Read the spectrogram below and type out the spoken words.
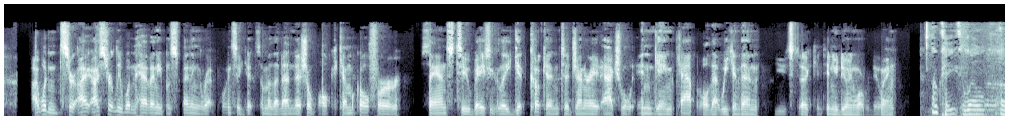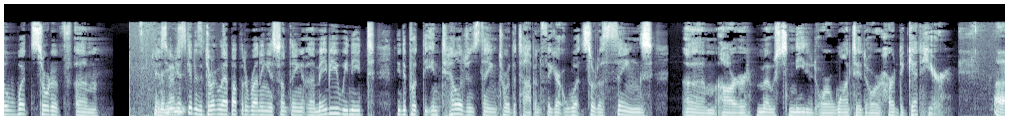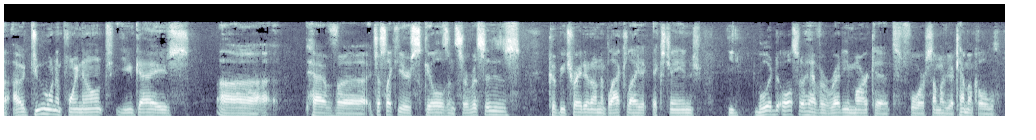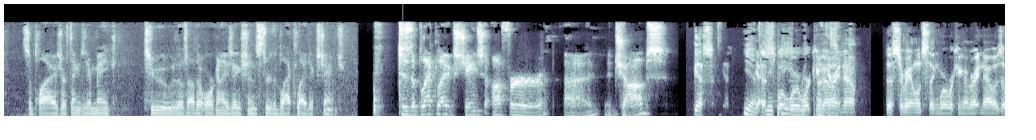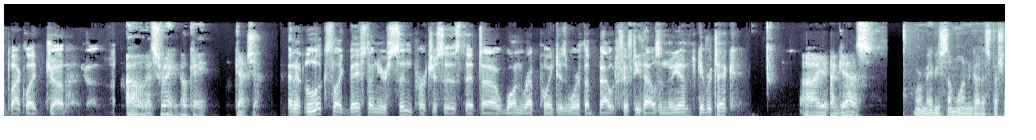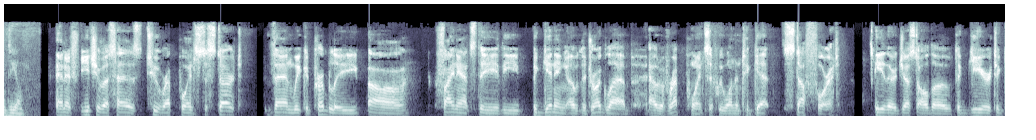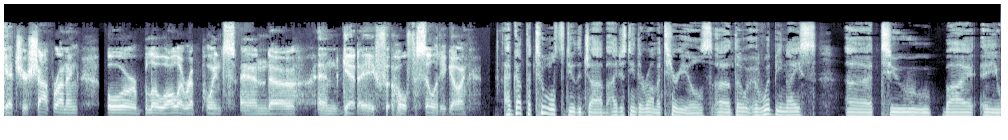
I wouldn't. Cer- I, I certainly wouldn't have any spending rep points to get some of that initial bulk chemical for Sans to basically get cooking to generate actual in-game capital that we can then use to continue doing what we're doing. Okay, well, uh, what sort of um, yeah, so I guess getting the drug lab up and running is something. Uh, maybe we need need to put the intelligence thing toward the top and figure out what sort of things um, are most needed or wanted or hard to get here. Uh, I do want to point out you guys uh, have uh, just like your skills and services could be traded on the Blacklight Exchange. You would also have a ready market for some of your chemical supplies or things you make to those other organizations through the Blacklight Exchange. Does the Blacklight Exchange offer uh, jobs? Yes, Yeah, that's what we're rep- working on right now. The surveillance thing we're working on right now is a blacklight job. Oh, that's right. Okay, gotcha. And it looks like, based on your sin purchases, that uh, one rep point is worth about 50,000 nuyen, give or take. I, I guess. Or maybe someone got a special deal. And if each of us has two rep points to start, then we could probably uh, finance the, the beginning of the drug lab out of rep points if we wanted to get stuff for it. Either just all the, the gear to get your shop running, or blow all our rep points and uh, and get a f- whole facility going. I've got the tools to do the job. I just need the raw materials. Uh, though it would be nice uh, to buy a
